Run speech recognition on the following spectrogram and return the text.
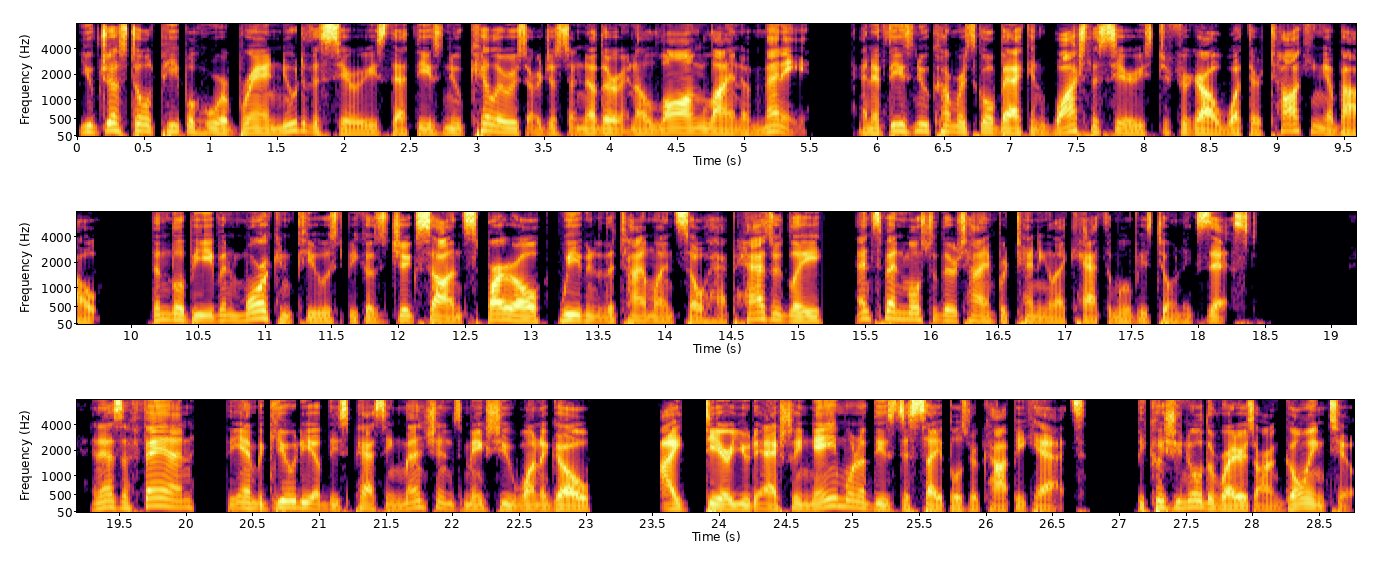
You've just told people who are brand new to the series that these new killers are just another in a long line of many, and if these newcomers go back and watch the series to figure out what they're talking about, then they'll be even more confused because Jigsaw and Spiral weave into the timeline so haphazardly and spend most of their time pretending like half the movies don't exist. And as a fan, the ambiguity of these passing mentions makes you want to go, I dare you to actually name one of these disciples or copycats, because you know the writers aren't going to.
